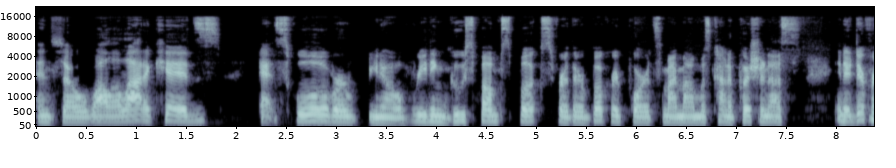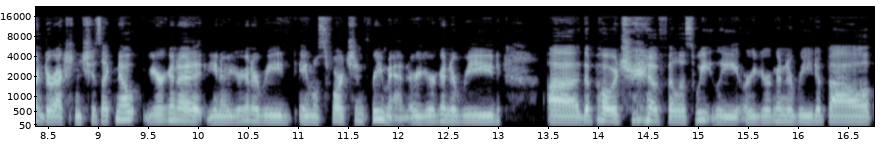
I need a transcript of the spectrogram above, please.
And so while a lot of kids at school were, you know, reading Goosebumps books for their book reports, my mom was kind of pushing us in a different direction. She's like, "Nope, you're gonna, you know, you're gonna read Amos Fortune Free Man, or you're gonna read uh, the poetry of Phillis Wheatley, or you're gonna read about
